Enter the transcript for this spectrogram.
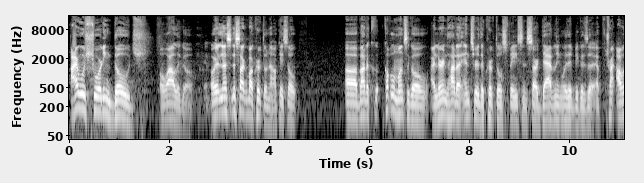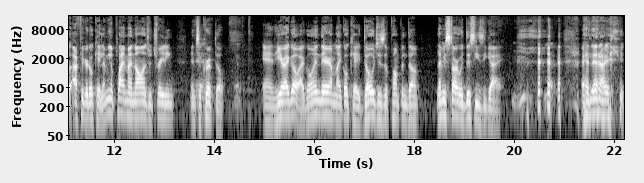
I was shorting Doge a while ago. Or let's let's talk about crypto now. Okay, so uh, about a c- couple of months ago, I learned how to enter the crypto space and start dabbling with it because uh, I, try, I, I figured, okay, let me apply my knowledge of trading into Yeah. crypto. And here I go. I go in there. I'm like, okay, Doge is a pump and dump. Let me start with this easy guy. and then I,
